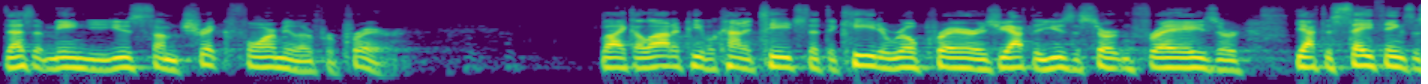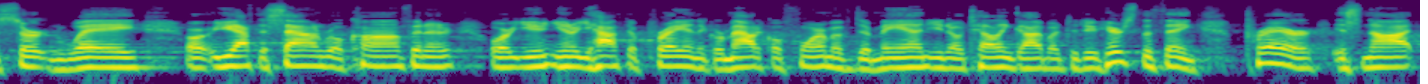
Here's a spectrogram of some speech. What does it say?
doesn't mean you use some trick formula for prayer. Like a lot of people kind of teach that the key to real prayer is you have to use a certain phrase or you have to say things a certain way or you have to sound real confident or you, you know, you have to pray in the grammatical form of demand, you know, telling God what to do. Here's the thing prayer is not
